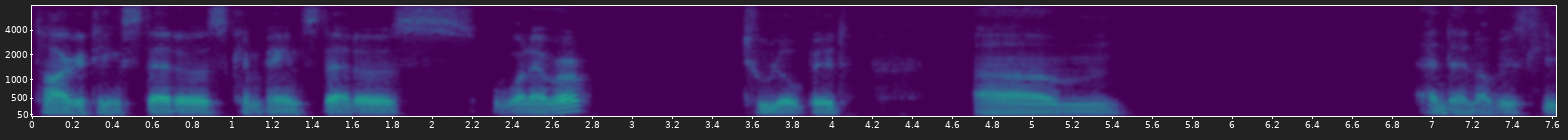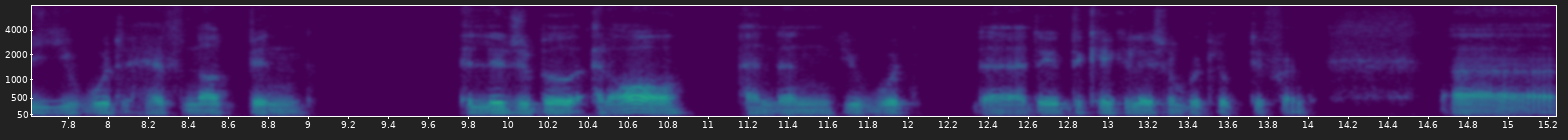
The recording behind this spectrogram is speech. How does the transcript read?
targeting status, campaign status, whatever, too low bid. Um, and then obviously you would have not been eligible at all, and then you would uh, the the calculation would look different. Uh,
